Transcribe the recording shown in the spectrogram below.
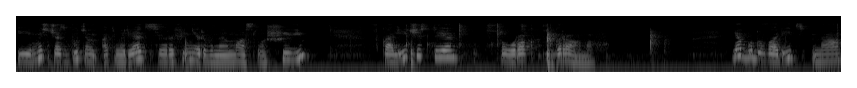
И мы сейчас будем отмерять рафинированное масло ши в количестве 40 граммов. Я буду варить на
